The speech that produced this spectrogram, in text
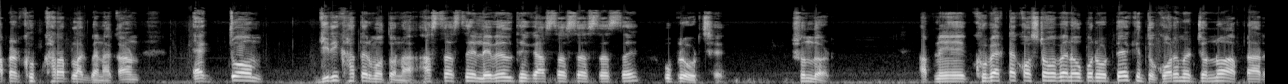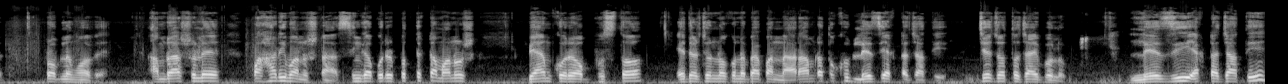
আপনার খুব খারাপ লাগবে না। কারণ একদম গিরিখাতের মতো না। আস্তে আস্তে লেভেল থেকে আস্তে আস্তে আস্তে আস্তে উপরে উঠছে। সুন্দর। আপনি খুব একটা কষ্ট হবে না উপরে উঠতে, কিন্তু গরমের জন্য আপনার প্রবলেম হবে। আমরা আসলে পাহাড়ি মানুষ না, সিঙ্গাপুরের প্রত্যেকটা মানুষ ব্যায়াম করে অভ্যস্ত, এদের জন্য কোনো ব্যাপার না। আর আমরা তো খুব লেজি একটা জাতি, যে যত যাই বলুক। লেজি একটা জাতি,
